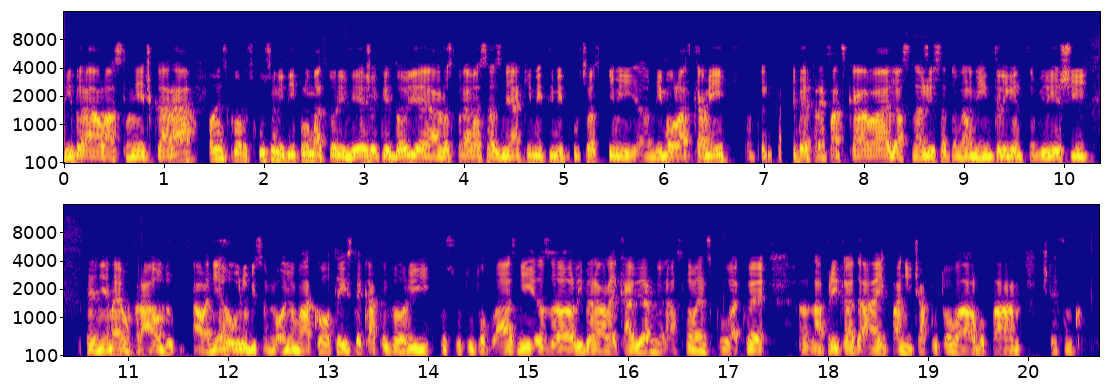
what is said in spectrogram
liberála, slniečkára. On je skôr skúsený diplomat ktorý vie, že keď dojde a rozpráva sa s nejakými tými bruselskými eh, mimovládkami, on tak bude prefackávať a snaží sa to veľmi inteligentne vyriešiť, že nemajú pravdu. Ale nehovoril by som o ňom ako o tej istej kategórii, to sú túto blázni z liberálnej kaviarne na Slovensku, ako je eh, napríklad aj pani Čaputová alebo pán Štefunko.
